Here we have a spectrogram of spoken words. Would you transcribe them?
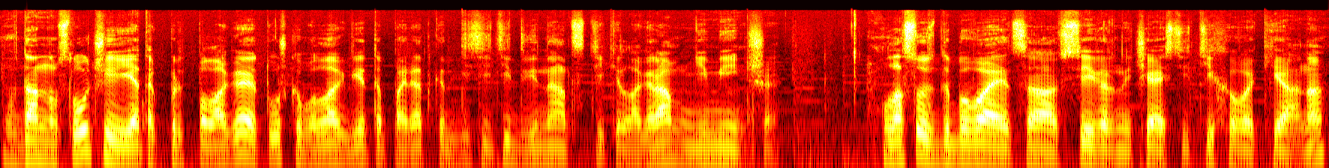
В данном случае, я так предполагаю, тушка была где-то порядка 10-12 килограмм, не меньше. Лосось добывается в северной части Тихого океана.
